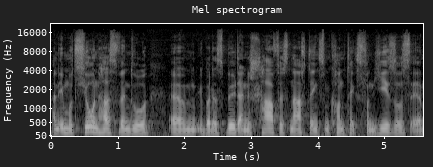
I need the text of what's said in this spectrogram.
an Emotionen hast, wenn du ähm, über das Bild eines Schafes nachdenkst im Kontext von Jesus. Er,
